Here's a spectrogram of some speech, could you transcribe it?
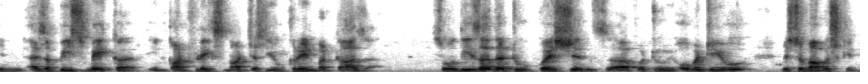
in as a peacemaker in conflicts, not just Ukraine, but Gaza? So these are the two questions for two. Over to you, Mr. Babushkin.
